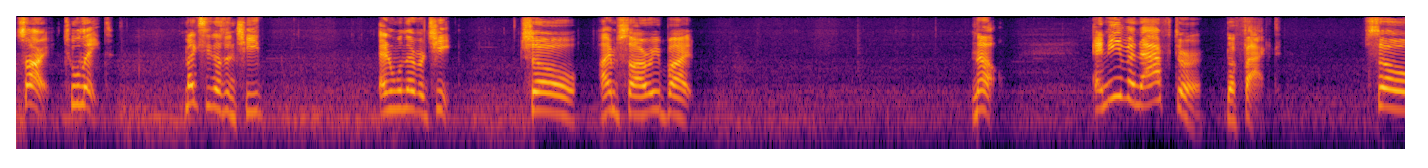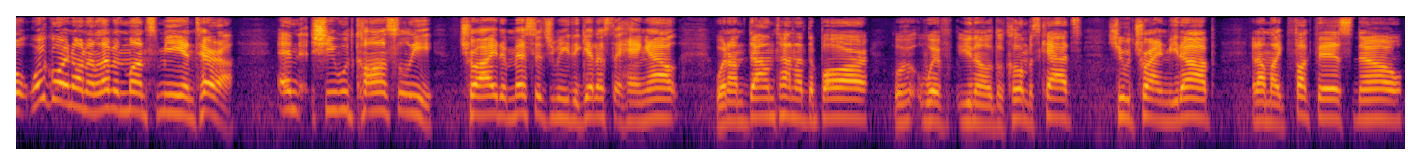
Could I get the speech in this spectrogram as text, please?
Sorry, too late. Mexi doesn't cheat and will never cheat. So I'm sorry, but no. And even after the fact. So we're going on 11 months, me and Tara, and she would constantly try to message me to get us to hang out when I'm downtown at the bar with, with you know the Columbus Cats. She would try and meet up, and I'm like, fuck this, no.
